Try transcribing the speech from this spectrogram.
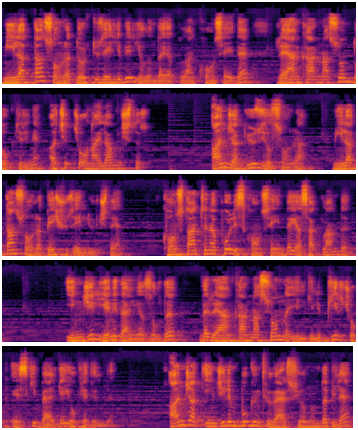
Milattan sonra 451 yılında yapılan konseyde reenkarnasyon doktrini açıkça onaylanmıştır. Ancak 100 yıl sonra milattan sonra 553'te Konstantinopolis konseyinde yasaklandı. İncil yeniden yazıldı ve reenkarnasyonla ilgili birçok eski belge yok edildi. Ancak İncil'in bugünkü versiyonunda bile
